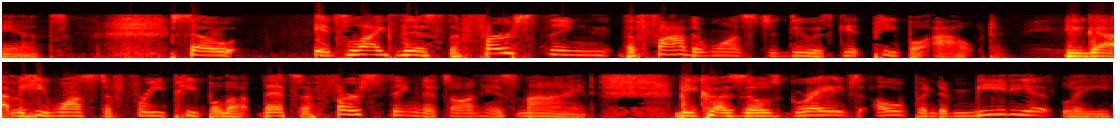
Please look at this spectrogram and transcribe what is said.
hands. So it's like this. The first thing the Father wants to do is get people out. You got me? He wants to free people up. That's the first thing that's on his mind. Because those graves opened immediately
